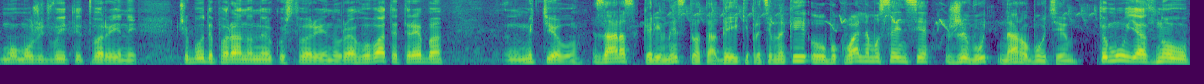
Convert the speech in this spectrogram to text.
можуть вийти тварини, чи буде поранено якусь тварину, реагувати треба миттєво. Зараз керівництво та деякі працівники у буквальному сенсі живуть на роботі. Тому я знову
